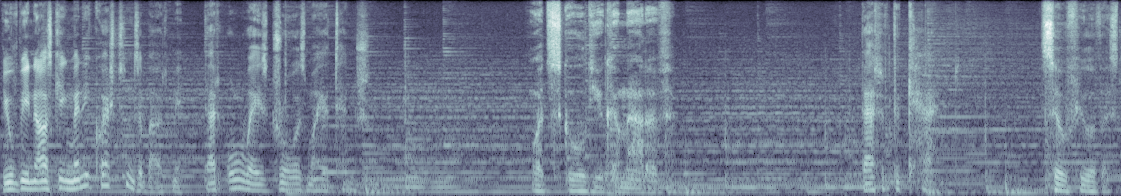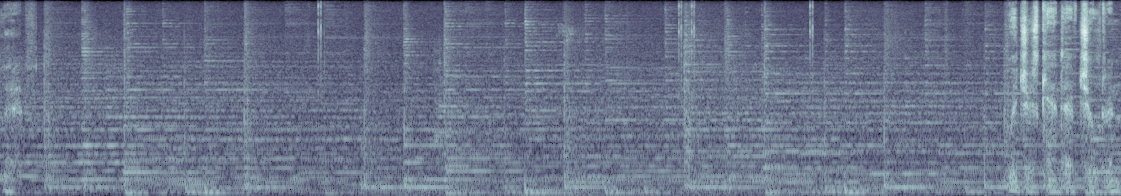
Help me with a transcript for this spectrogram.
You've been asking many questions about me. That always draws my attention. What school do you come out of? That of the cat. So few of us left. Witches can't have children.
